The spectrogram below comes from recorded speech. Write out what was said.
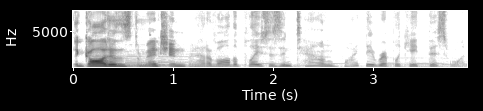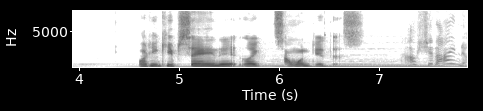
The gods of this dimension? But out of all the places in town, why'd they replicate this one? Why do you keep saying it like someone did this? How should I know?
